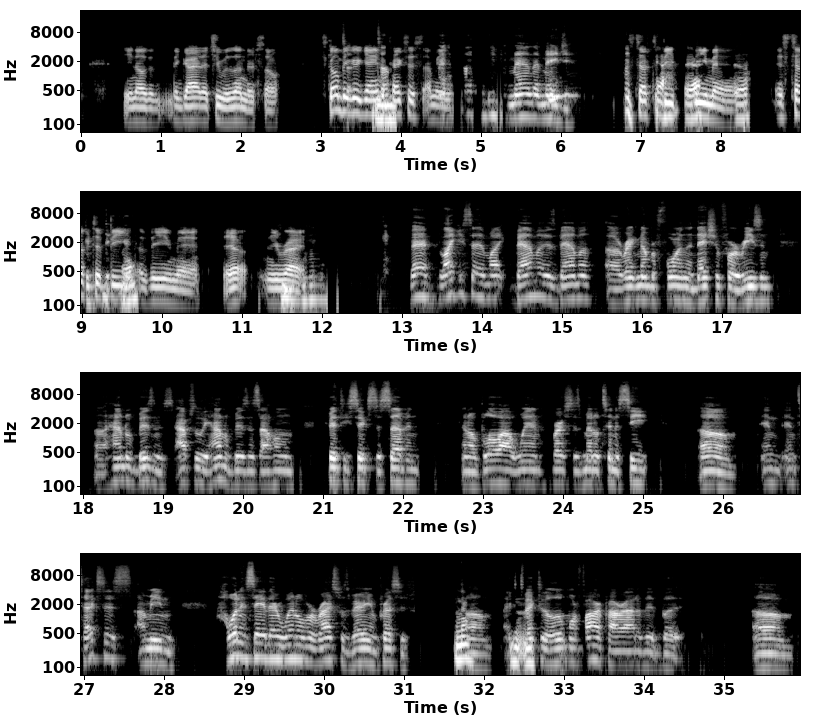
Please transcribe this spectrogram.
You know the the guy that you was under. So it's gonna be a good game. Tough. Texas. I mean, It's tough to beat the man that made you. it's tough to Yeah, beat yeah, the man. yeah. It's tough to beat Yeah. the man. Yeah, you're right. Mhm. Man, like you said, Mike, Bama is Bama, uh, ranked number four in the nation for a reason. Uh, handle business, absolutely handle business at home, fifty-six to seven, and a blowout win versus Middle Tennessee. Um, and in Texas, I mean, I wouldn't say their win over Rice was very impressive. No. Um, I expected a little more firepower out of it, but um,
